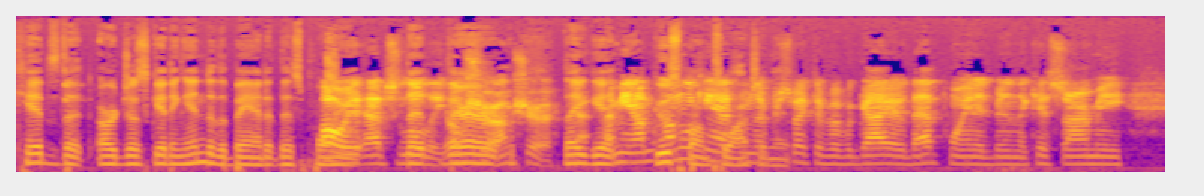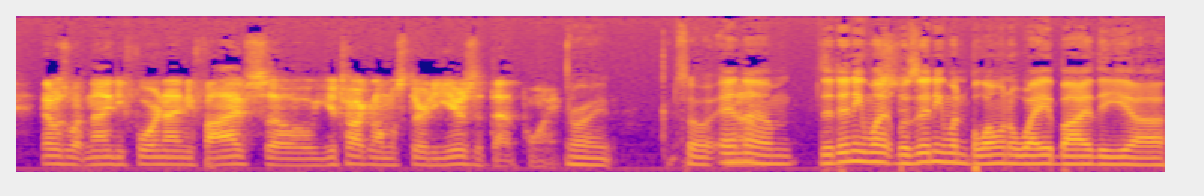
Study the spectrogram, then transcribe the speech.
kids that are just getting into the band at this point. Oh, absolutely. Oh, sure. I'm sure. They get I mean, I'm, I'm looking at it from the it. perspective of a guy at that point had been in the Kiss Army. That was what 94, 95. So you're talking almost 30 years at that point. Right. So, and Yeah. um, did anyone was anyone blown away by the uh,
